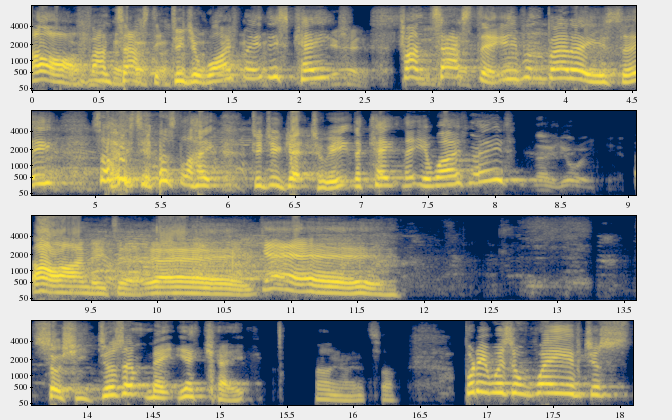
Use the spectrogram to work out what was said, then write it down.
Oh, fantastic. Did your wife make this cake? Yes. Fantastic. Even better, you see. So it's just like, did you get to eat the cake that your wife made? No, you're Oh, I need to. Yay. Yay. So she doesn't make your cake. All right, so. But it was a way of just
